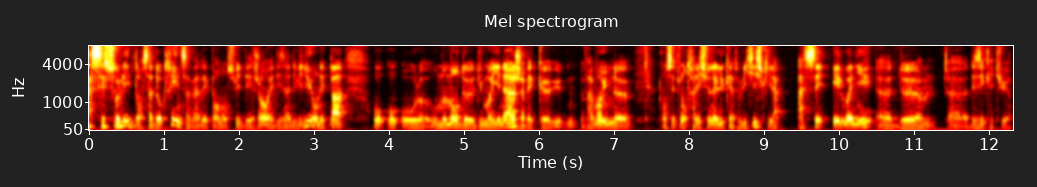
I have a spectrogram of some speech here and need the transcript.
assez solide dans sa doctrine, ça va dépendre ensuite des gens et des individus. On n'est pas au, moment du Moyen Âge avec euh, vraiment une euh, conception traditionnelle du catholicisme qui l'a assez éloigné euh, de, des Écritures.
